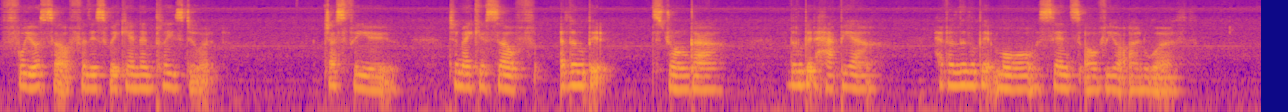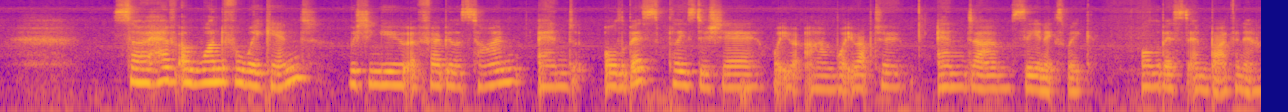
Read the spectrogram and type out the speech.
for yourself for this weekend and please do it. Just for you to make yourself a little bit stronger, a little bit happier, have a little bit more sense of your own worth. So, have a wonderful weekend. Wishing you a fabulous time and all the best. Please do share what you're um, what you're up to, and um, see you next week. All the best and bye for now.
